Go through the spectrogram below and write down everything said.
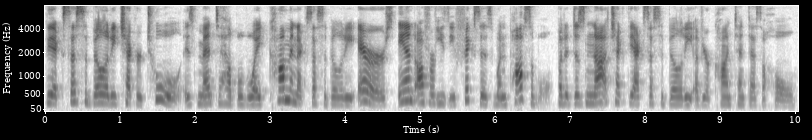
The Accessibility Checker tool is meant to help avoid common accessibility errors and offer easy fixes when possible, but it does not check the accessibility of your content as a whole.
